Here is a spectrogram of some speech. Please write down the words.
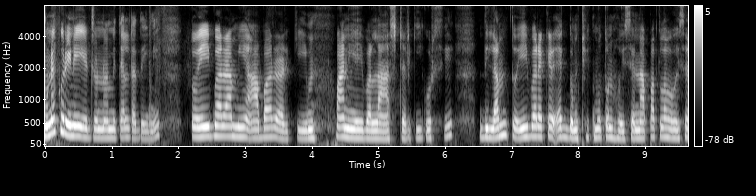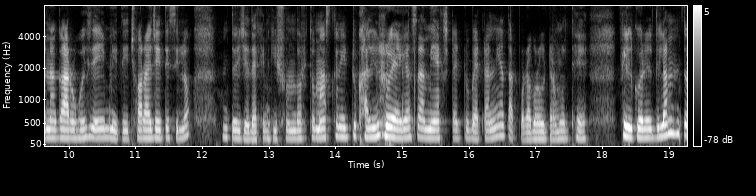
মনে করি নেই, এর জন্য আমি তেলটা দিইনি। তো এইবার আমি আবার আর কি পানি এইবার লাস্ট আর কি করছি, দিলাম। তো এইবার একে একদম ঠিক মতন হয়েছে না, পাতলা হয়েছে না, গাঢ় হয়েছে এমনিতেই ছড়া যাইতেছিল। তো এই যে দেখেন কি সুন্দর। তো মাঝখানে একটু খালি রয়ে গেছে, আমি এক্সট্রা একটু ব্যাটার নিয়ে তারপর আবার ওইটার মধ্যে ফিল করে দিলাম। তো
